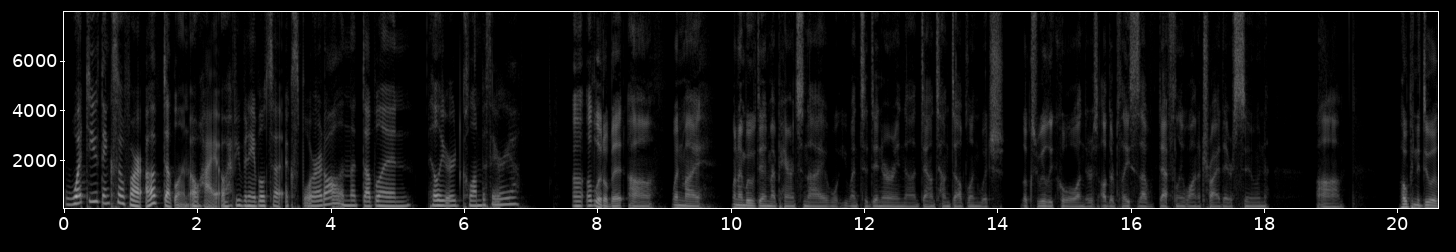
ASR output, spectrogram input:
what do you think so far of Dublin, Ohio? Have you been able to explore it all in the Dublin, Hilliard, Columbus area? uh, a little bit. Uh, when my when I moved in, my parents and I we went to dinner in uh, downtown Dublin, which looks really cool. And there's other places I definitely want to try there soon. Um, hoping to do a,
